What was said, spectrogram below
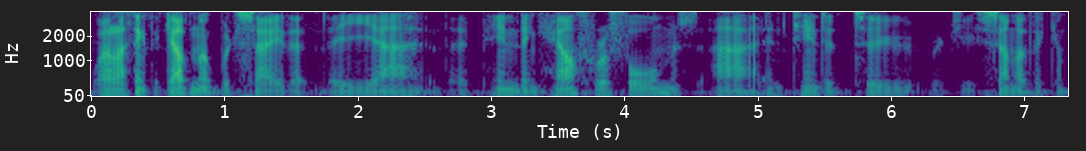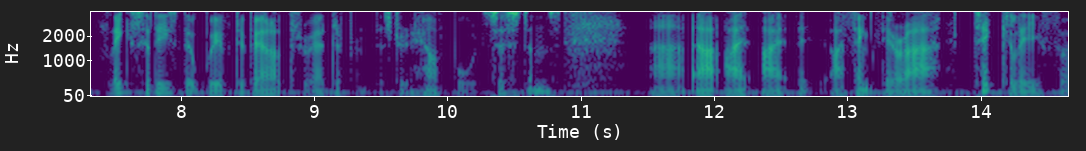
Well, I think the government would say that the uh, the pending health reforms are intended to reduce some of the complexities that we've developed through our different district health board systems. Uh, I, I, I think there are, particularly for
